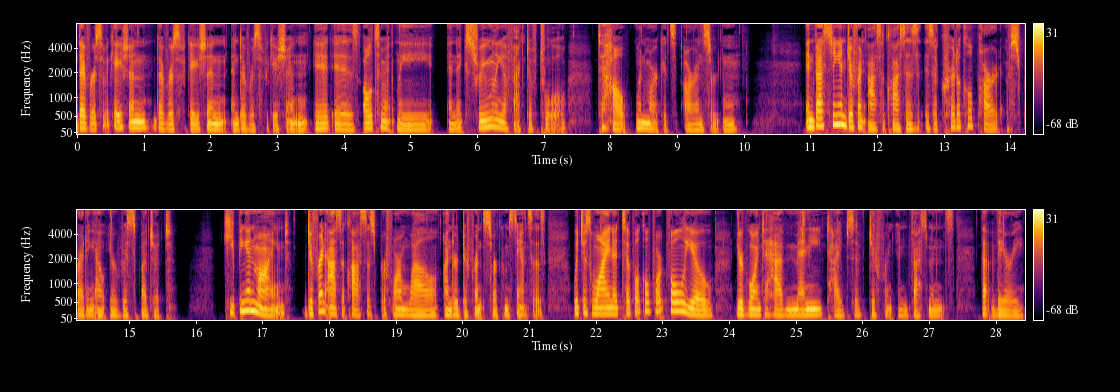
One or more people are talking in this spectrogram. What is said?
Diversification, diversification, and diversification. It is ultimately an extremely effective tool to help when markets are uncertain. Investing in different asset classes is a critical part of spreading out your risk budget. Keeping in mind, different asset classes perform well under different circumstances, which is why in a typical portfolio, you're going to have many types of different investments that vary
